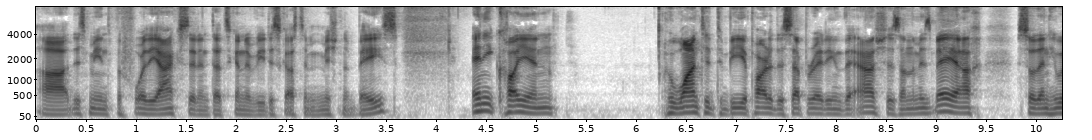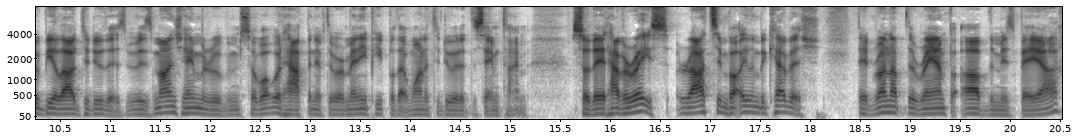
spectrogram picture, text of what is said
uh, this means before the accident that's going to be discussed in Mishnah Base. Any Kayin who wanted to be a part of the separating of the ashes on the Mizbeach, so then he would be allowed to do this. So what would happen if there were many people that wanted to do it at the same time? So they'd have a race. They'd run up the ramp of the Mizbeach,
